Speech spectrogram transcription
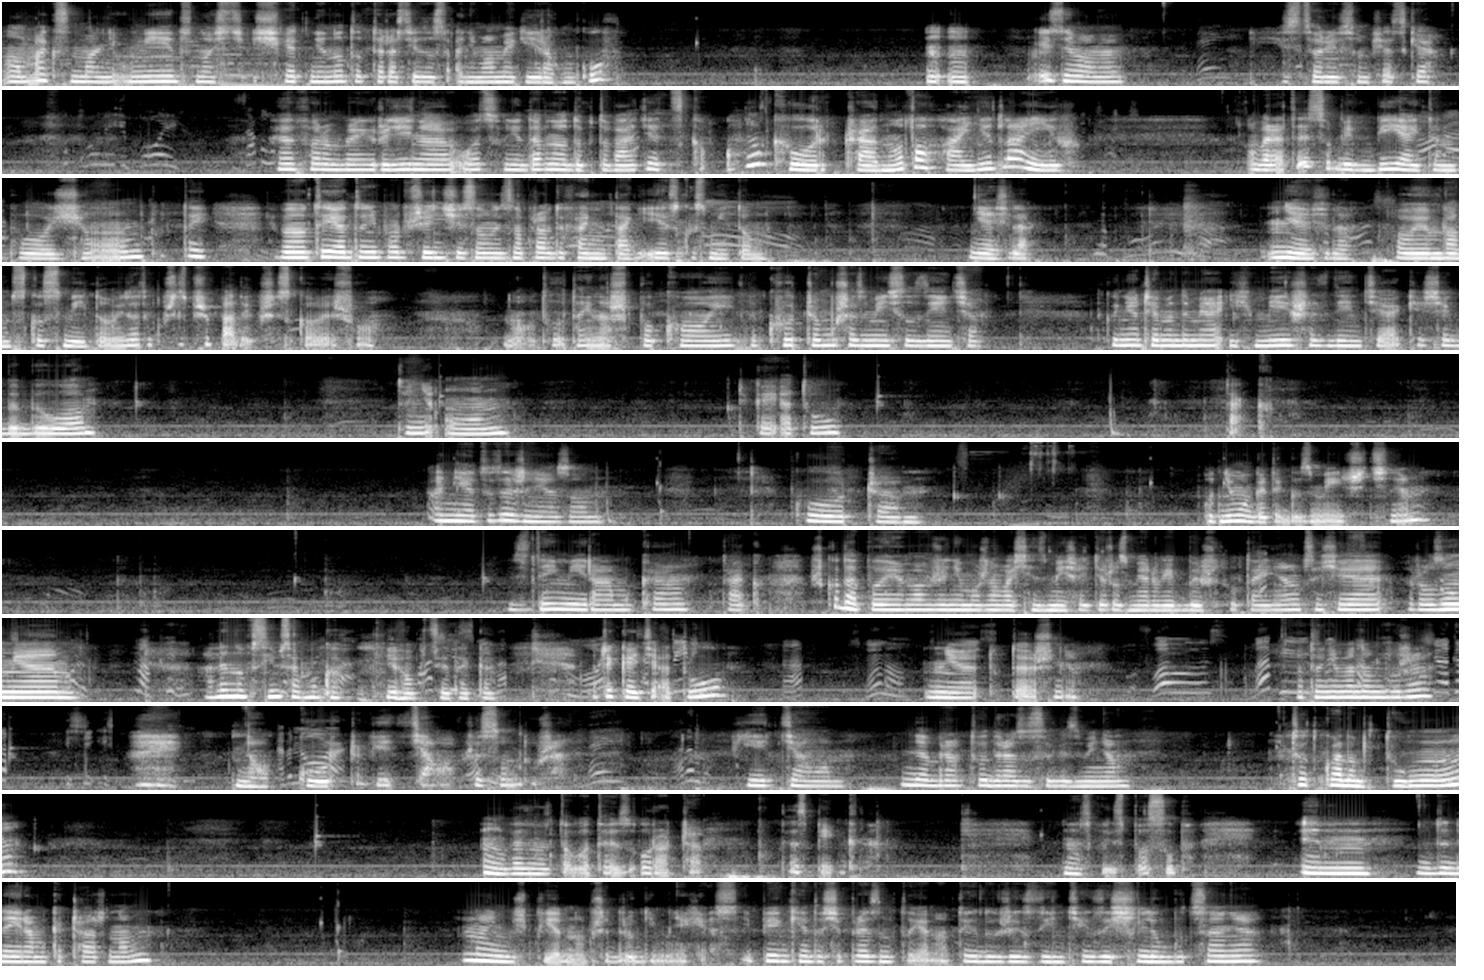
O, maksymalnie umiejętność, świetnie, no to teraz jest, a nie mamy jakichś rachunków? Mm, nic nie mamy. Historie sąsiedzkie. Henform rodzina Watson niedawno adoptowała dziecko. O kurczę, no to fajnie dla nich. Dobra, ty sobie wbijaj ten poziom. Tutaj chyba no ty Antoni Paul przyjęcie są jest naprawdę fajnie. Tak, i jest kosmitą. Nieźle. Nieźle. Powiem wam z kosmitą. I to tak przez przypadek wszystko wyszło. No, tutaj nasz pokoik. Kurczę, muszę zmienić to zdjęcie. Tylko nie czy ja będę miała ich mniejsze zdjęcie jakieś, jakby było. To nie on. Czekaj, a tu? Tak. A nie, to też nie jest on. Kurczę. O, nie mogę tego zmniejszyć, nie? Zdejmij ramkę. Tak. Szkoda, powiem wam, że nie można właśnie zmniejszać rozmiarów jakby już tutaj, nie? W sensie rozumiem. Ale no w Simsach mogła być opcja taka. A czekajcie, a tu? Nie, tu też nie. A to nie będą duże? No kurczę, wiedziałam, że są duże. Wiedziałam. Dobra, to od razu sobie zmieniam. To odkładam tu. O, Wezmę to, bo to jest urocze. To jest piękne. Na swój sposób. Ym, dodaj ramkę czarną. No i śpi jedno przy drugim, niech jest. I pięknie to się prezentuje na tych dużych zdjęciach ze ślubu, co nie?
